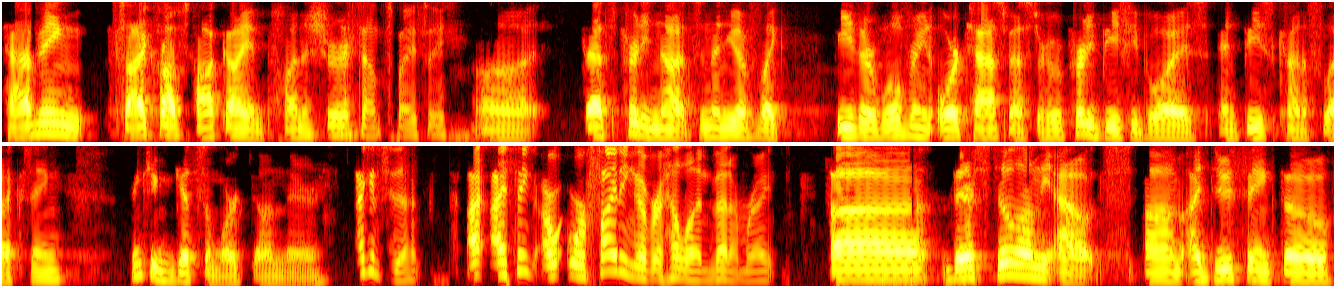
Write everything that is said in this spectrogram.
having Cyclops, Hawkeye, and Punisher. That sounds spicy. Uh, that's pretty nuts. And then you have like either Wolverine or Taskmaster, who are pretty beefy boys, and Beast kind of flexing. I think you can get some work done there. I can see that. I, I think are- we're fighting over Hela and Venom, right? Uh, they're still on the outs. Um, I do think though,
